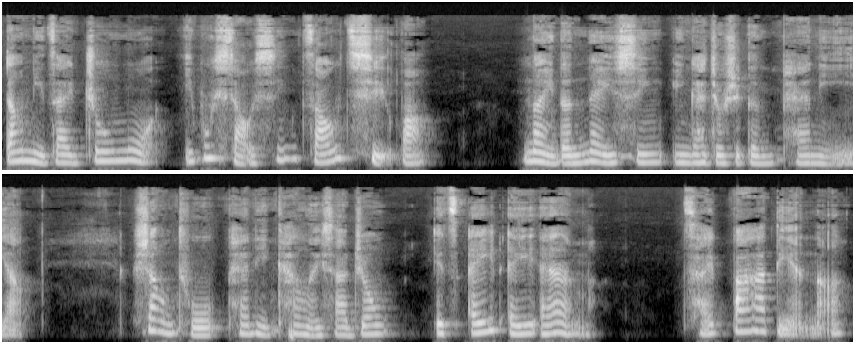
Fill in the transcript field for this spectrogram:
当你在周末一不小心早起了，那你的内心应该就是跟 Penny 一样。上图，Penny 看了一下钟，It's eight a.m. 才八点呢。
